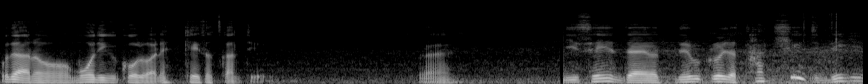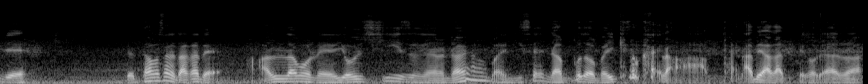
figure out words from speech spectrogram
ほんで、あのモーニングコールはね、警察官っていう。はい。2000円台の寝袋じゃ立ち位置できんで。いや騙されたかんで。あんなもんね、4シーズンやら、なんやお前2000円なんぼだお前いけるかいな。やっぱり鍋上がって、これあるな。やっ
